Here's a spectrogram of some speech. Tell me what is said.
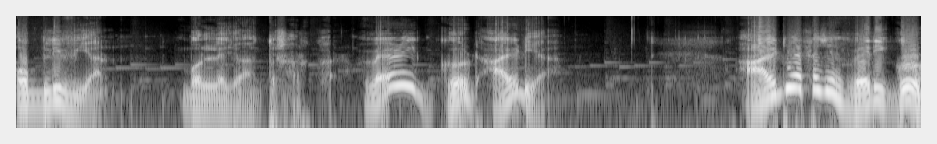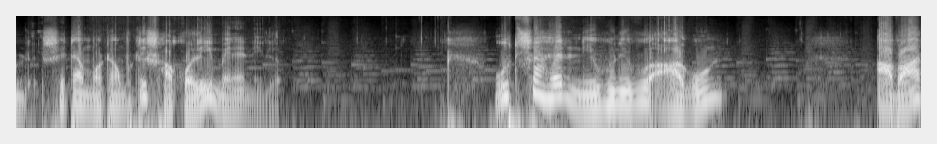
ওবলিভিয়ান বললে Jayanta Sarkar. Very good idea আইডিয়াটা যে ভেরি গুড সেটা মোটামুটি সকলেই মেনে নিল। উৎসাহের নিভু নিভু আগুন আবার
